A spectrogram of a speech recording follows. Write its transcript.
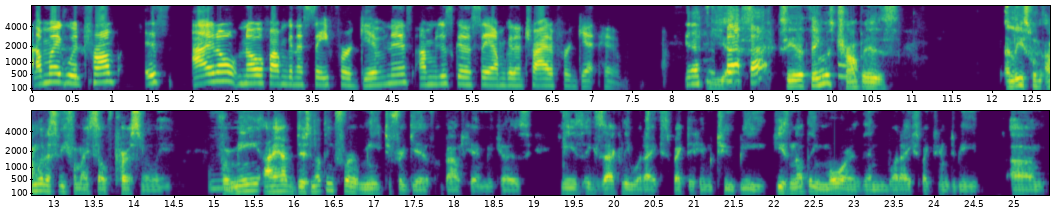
I'm like with Trump, it's I don't know if I'm gonna say forgiveness. I'm just gonna say I'm gonna try to forget him. Yes. See, the thing with Trump is, at least when I'm going to speak for myself personally. For Mm-hmm. me, I have there's nothing for me to forgive about him because he's exactly what I expected him to be. He's nothing more than what I expected him to be. Um,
